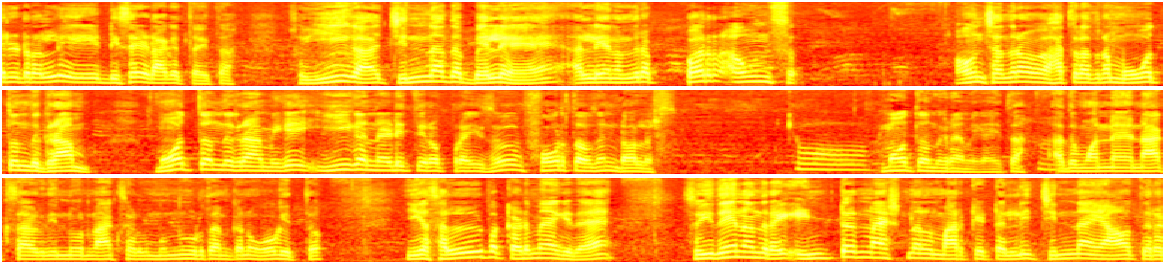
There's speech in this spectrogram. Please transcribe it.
ಎರಡರಲ್ಲಿ ಡಿಸೈಡ್ ಆಗುತ್ತೆ, ಆಯಿತಾ? ಸೊ ಈಗ ಚಿನ್ನದ ಬೆಲೆ ಅಲ್ಲಿ ಏನಂದರೆ ಪರ್ ಔನ್ಸ್ ಔನ್ಸ್ ಅಂದರೆ ಹತ್ರ ಹತ್ರ ಮೂವತ್ತೊಂದು ಗ್ರಾಮ್ ಮೂವತ್ತೊಂದು ಗ್ರಾಮಿಗೆ ಈಗ ನಡೀತಿರೋ ಪ್ರೈಸು ಫೋರ್ ತೌಸಂಡ್ ಡಾಲರ್ಸ್ ಮೂವತ್ತೊಂದು ಗ್ರಾಮಿಗೆ ಆಯಿತಾ? ಅದು ಮೊನ್ನೆ ನಾಲ್ಕು ಸಾವಿರದ ಇನ್ನೂರು ನಾಲ್ಕು ಸಾವಿರದ ಮುನ್ನೂರು ತನಕನೂ ಹೋಗಿತ್ತು. ಈಗ ಸ್ವಲ್ಪ ಕಡಿಮೆ ಆಗಿದೆ. ಸೊ ಇದೇನಂದರೆ ಇಂಟರ್ನ್ಯಾಷನಲ್ ಮಾರ್ಕೆಟಲ್ಲಿ ಚಿನ್ನ ಯಾವ ಥರ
